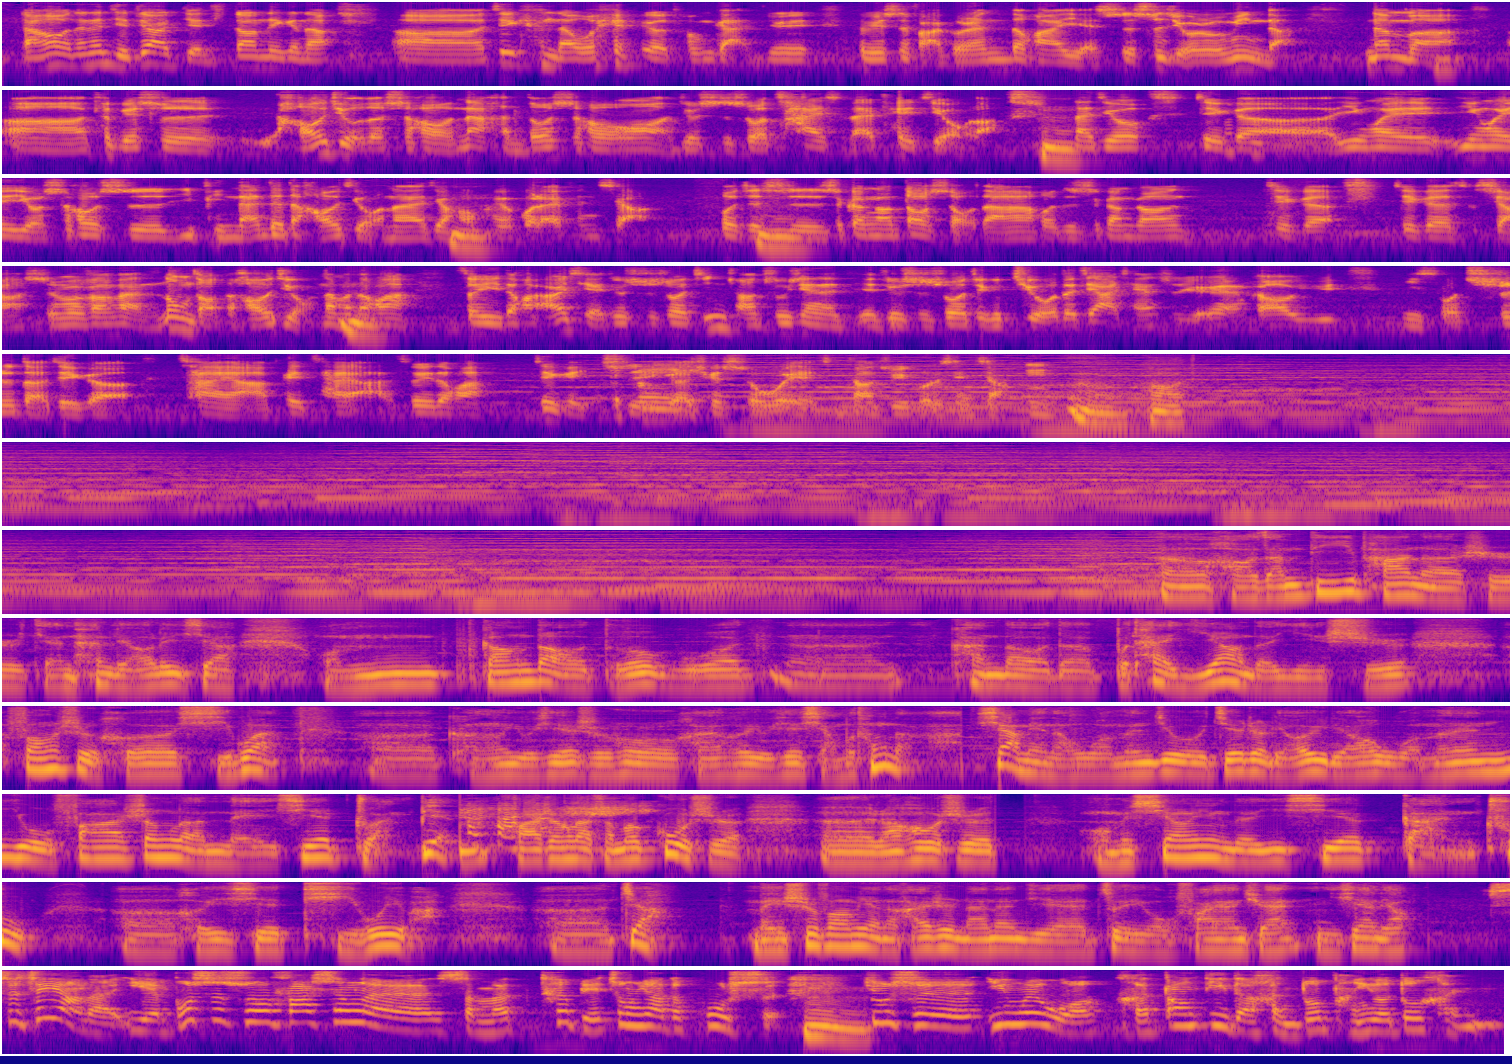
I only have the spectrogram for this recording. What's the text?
然后楠楠姐第二点提到那个呢，啊、这个呢我也很有同感，因为特别是法国人的话也是嗜酒如命的。那么啊、特别是好酒的时候，那很多时候往往就是说菜是来配酒了，嗯那就这个因为因为有时候是一瓶难得的好酒呢，叫好朋友过来分享，或者是是刚刚到手的啊，或者是刚刚。这个这个想什么方法弄到的好酒，那么的话，所以的话，而且就是说，经常出现的，也就是说，这个酒的价钱是远远高于你所吃的这个菜啊、配菜啊，所以的话，这个也是一个确实我也经常注意过的现象。嗯，嗯，好。好，咱们第一趴呢是简单聊了一下我们刚到德国，呃，看到的不太一样的饮食方式和习惯，呃，可能有些时候还会有些想不通的啊。下面呢，我们就接着聊一聊我们又发生了哪些转变，发生了什么故事，呃，然后是我们相应的一些感触，呃，和一些体会吧，呃，这样。美食方面呢，还是楠楠姐最有发言权，你先聊。是这样的，也不是说发生了什么特别重要的故事，嗯就是因为我和当地的很多朋友都很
